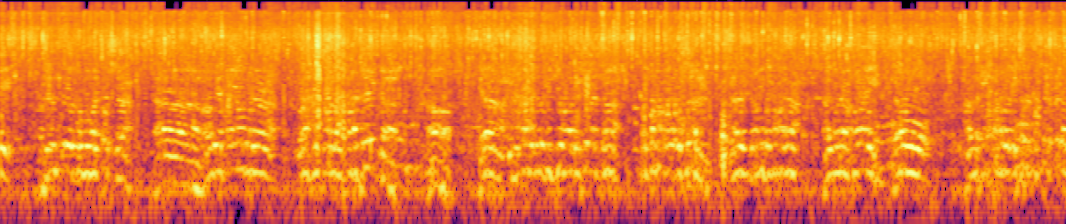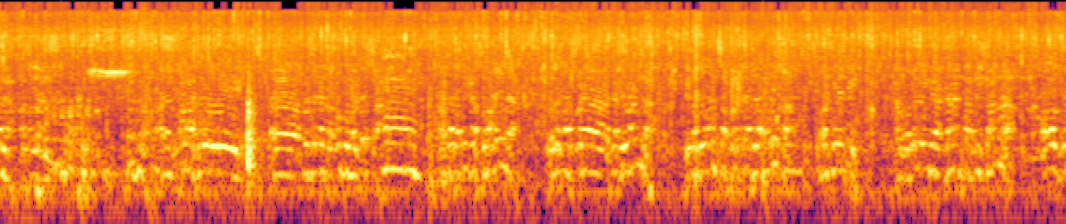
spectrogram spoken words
그들의 공부가 좋 다. 아, 어디 하여머나 어디 가라 빠질 까? 어, 야, 이사람들 미치고 하고 있 다. 그만하고 무 슨? 나를 여기서 봐 라. 아이고 야, 하 이, 나 오. 아 니, 하루에 좀 찍 자. 아 니, 하루에 어, 그들의 공부가 좋 다. 아까 우리가 좋아한 다. 우리가 좋 아, 가져간 다. 이거 좀 잡고 가 자. 뭐 가? 어떻 게? 아무리 우리가 간 밥이 산 다. 어 가.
